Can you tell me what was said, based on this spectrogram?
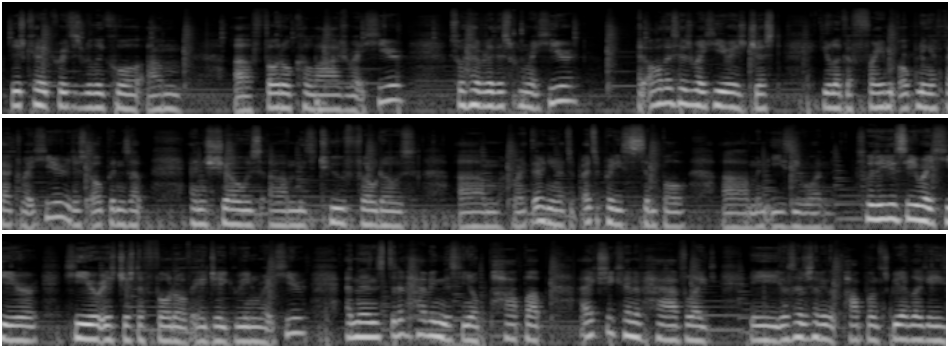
It just kind of creates this really cool um, uh, photo collage right here. So I head over to this one right here. And all this is right here is just you look a frame opening effect right here. It just opens up and shows um, these two photos um, right there. You know, it's a, it's a pretty simple um, and easy one. So as you can see right here, here is just a photo of AJ Green right here. And then instead of having this, you know, pop up, I actually kind of have like a, instead of just having the pop on screen, I have like a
